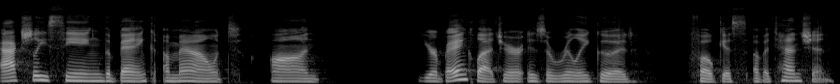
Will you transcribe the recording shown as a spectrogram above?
actually seeing the bank amount on your bank ledger is a really good focus of attention.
